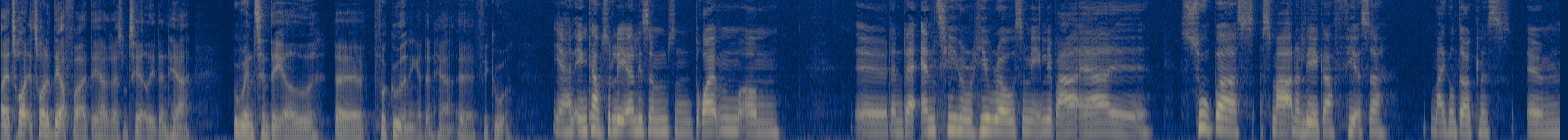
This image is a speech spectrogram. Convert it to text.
Og jeg tror, jeg tror, det er derfor, at det har resulteret i den her uintenderede øh, forgudning af den her øh, figur. Ja, han inkapsulerer ligesom sådan drømmen om øh, den der anti-hero, som egentlig bare er øh, super smart og lækker 80'er Michael Douglas, øh,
